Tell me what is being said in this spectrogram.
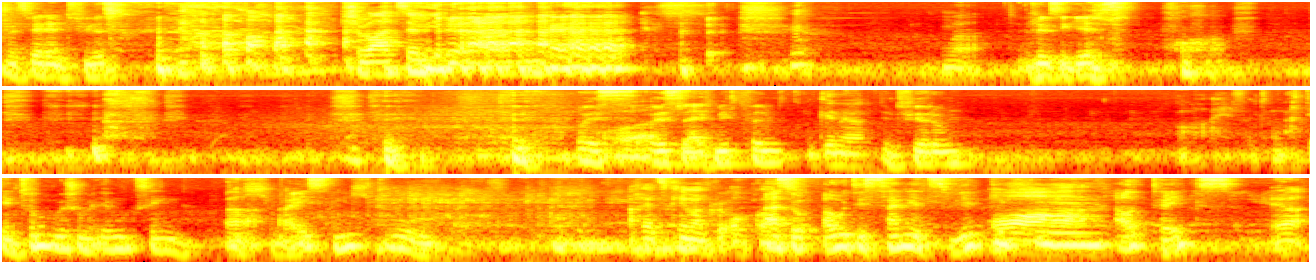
Jetzt wird entführt. Schwarze Liebe. ja. Lösegeld. alles, alles live mitgefilmt. Genau. Entführung. Oh. Ach, den Turm habe ich schon mal irgendwo gesehen. Ah. Ich weiß nicht wo. Ach, jetzt wir. Oh Gott. Also, oh, das sind jetzt wirklich Boah. Outtakes. Ja.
